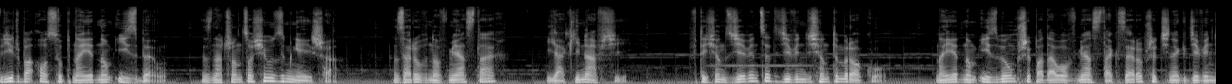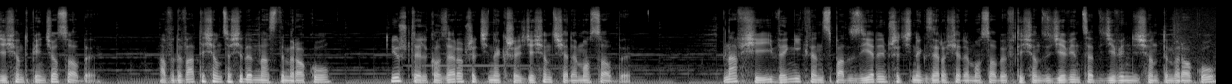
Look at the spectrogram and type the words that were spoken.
Liczba osób na jedną izbę znacząco się zmniejsza, zarówno w miastach, jak i na wsi. W 1990 roku na jedną izbę przypadało w miastach 0,95 osoby, a w 2017 roku już tylko 0,67 osoby. Na wsi wynik ten spadł z 1,07 osoby w 1990 roku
